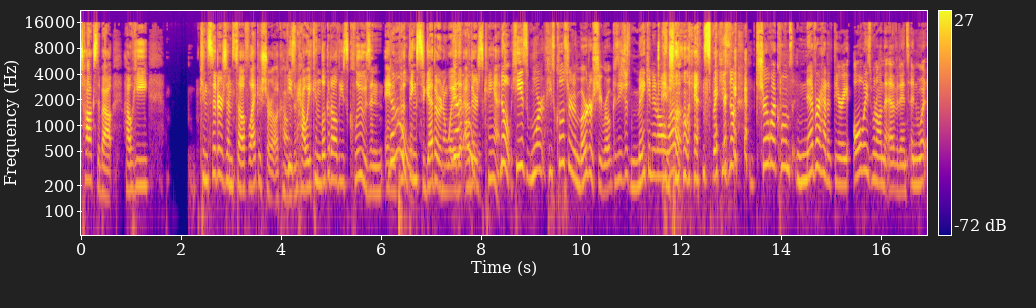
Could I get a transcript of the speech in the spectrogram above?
talks about how he considers himself like a Sherlock Holmes He's- and how he can look at all these clues and, and No. put things together in a way that others can't. No, he's more. He's closer to murder. She wrote because he's just making it all up. Lansbury. He's not Sherlock Holmes never had a theory, always went on the evidence. And what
